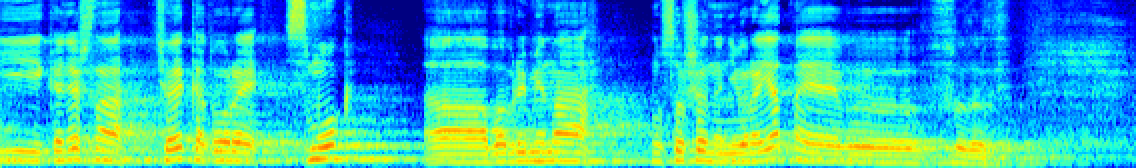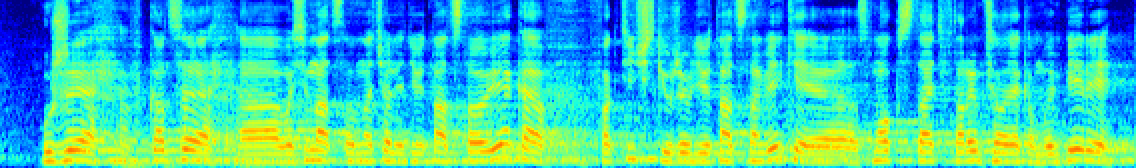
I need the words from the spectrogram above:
И, конечно, человек, который смог а, во времена ну, совершенно невероятные, э, уже в конце 18 в начале 19 века, фактически уже в 19 веке э, смог стать вторым человеком в империи.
